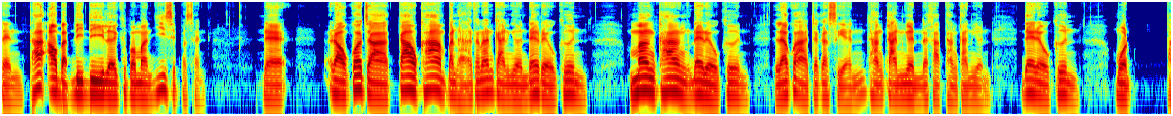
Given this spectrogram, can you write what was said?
10%ถ้าเอาแบบดีๆ เลยคือประมาณ 20%นะเราก็จะก้าวข้ามปัญหาทางด้านการเงินได้เร็วขึ้น มั่งคั่งได้เร็วขึ้น แล้วก็อาจจะเกษียณทางการเงินนะครับทางการเงินได้เร็วขึ้น หมดภ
